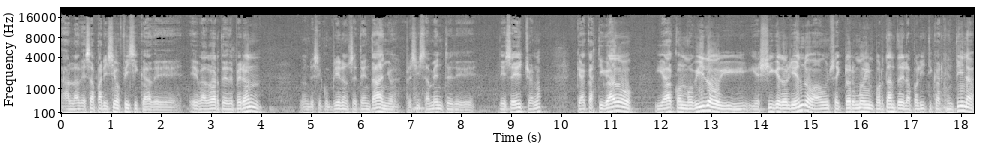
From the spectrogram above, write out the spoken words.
a la desaparición física de Eva Duarte de Perón, donde se cumplieron 70 años precisamente de, ese hecho, ¿no? Que ha castigado y ha conmovido y, y sigue doliendo a un sector muy importante de la política argentina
